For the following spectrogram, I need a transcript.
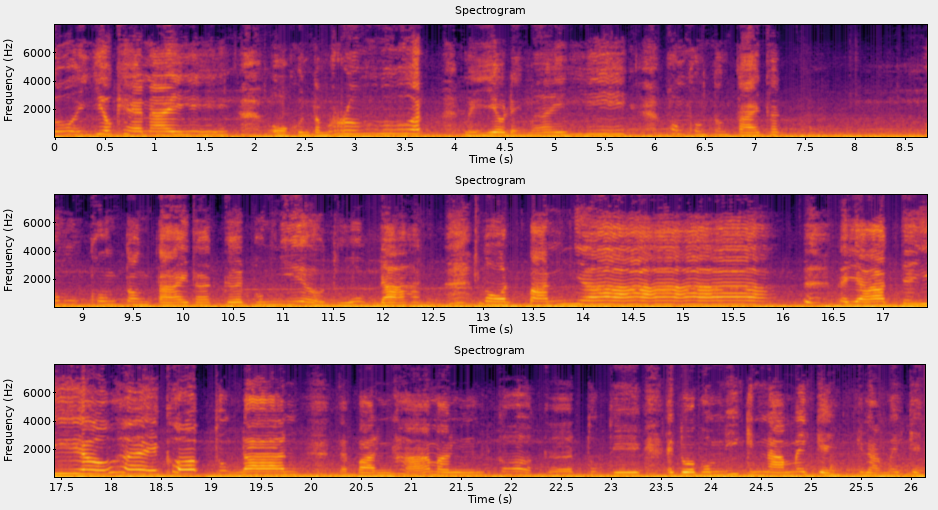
รวยเยี่ยวแค่ไหน โอ้คุณตำรวจ ไม่เยี่ยวได้ไหม ผมคงต้องตายถ้าผมคงต้องตายถ้าเกิดผมเยี่ยวทุกด้าน หมดปัญญา ก็อยากจะเยี่ยวให้ครบ แต่ปัญหามันก็เกิดทุกที ไอตัวผมนี้กินน้ำไม่เก่ง กินน้ำไม่เก่ง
